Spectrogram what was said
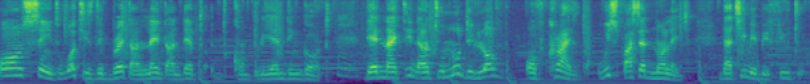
all saints what is the breadth and length and depth comprehending God. Then 19, and to know the love of Christ which passeth knowledge, that ye may be filled to,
